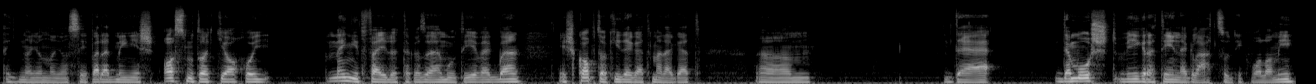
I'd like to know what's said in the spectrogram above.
egy nagyon-nagyon szép eredmény, és azt mutatja, hogy mennyit fejlődtek az elmúlt években, és kaptak ideget, meleget, de, de most végre tényleg látszódik valami.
